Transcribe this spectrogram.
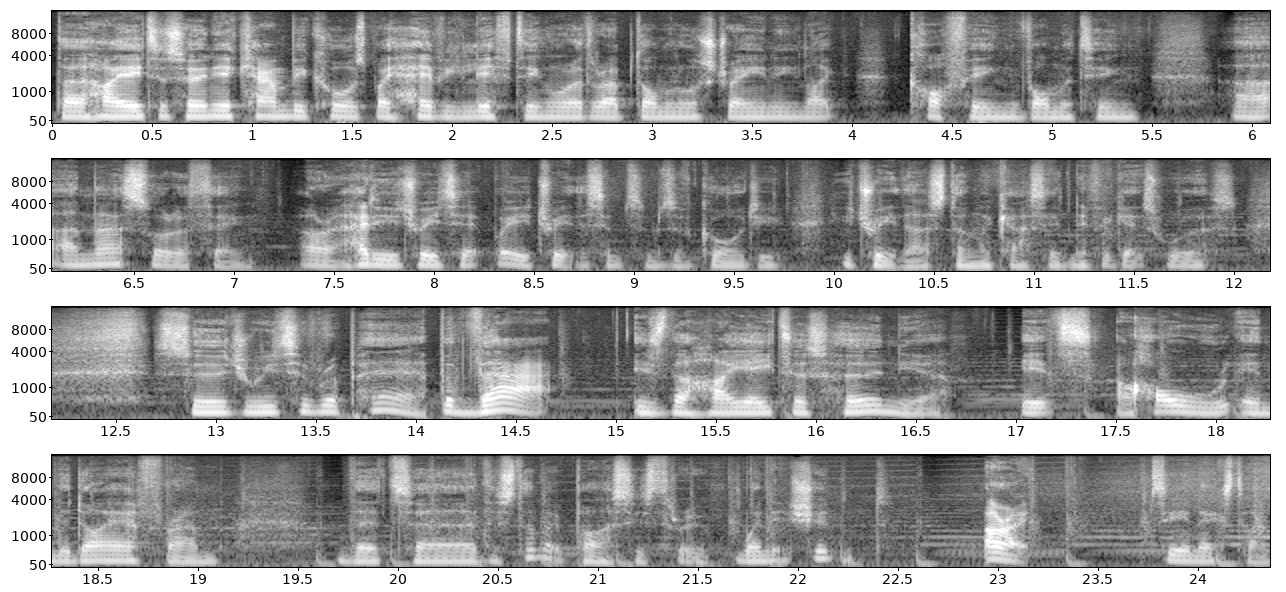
the hiatus hernia can be caused by heavy lifting or other abdominal straining, like coughing, vomiting, uh, and that sort of thing. All right, how do you treat it? Well, you treat the symptoms of GORD. You, you treat that stomach acid, and if it gets worse, surgery to repair. But that is the hiatus hernia. It's a hole in the diaphragm that uh, the stomach passes through when it shouldn't. All right, see you next time.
